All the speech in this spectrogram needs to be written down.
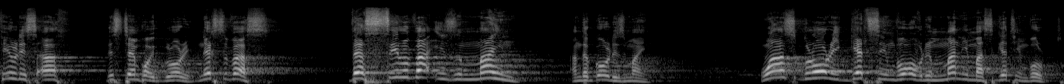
fill this earth, this temple with glory. Next verse. The silver is mine, and the gold is mine. Once glory gets involved, money must get involved.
